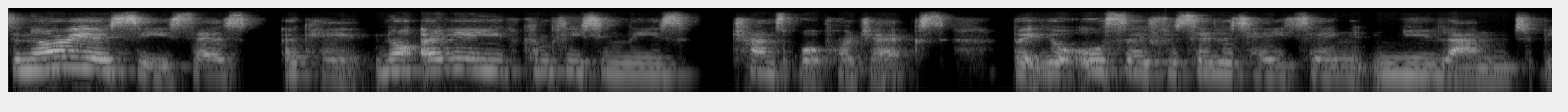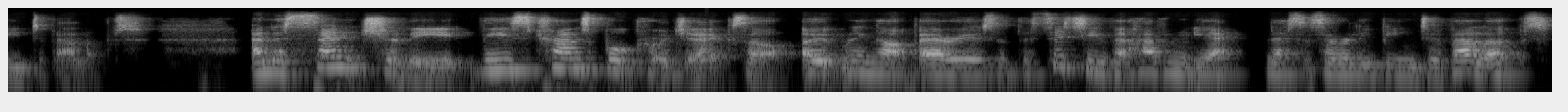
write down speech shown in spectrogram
Scenario C says, okay, not only are you completing these transport projects, but you're also facilitating new land to be developed. And essentially, these transport projects are opening up areas of the city that haven't yet necessarily been developed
